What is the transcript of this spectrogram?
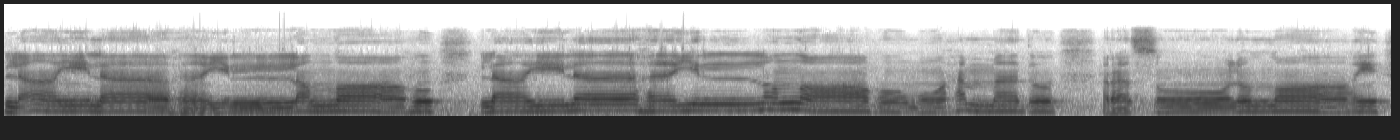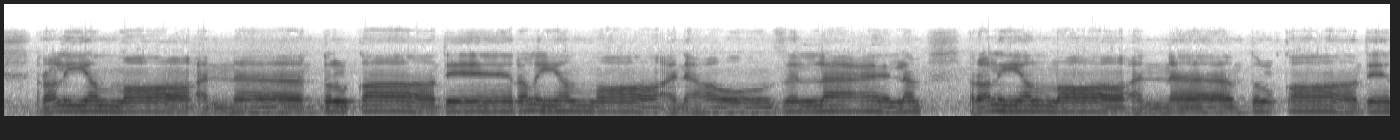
لا إله إلا الله. لا إله إلا الله محمد رسول الله رضي الله عن عبد القادر. رضي الله عن حوز العلم رضي الله عن عبد القادر.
